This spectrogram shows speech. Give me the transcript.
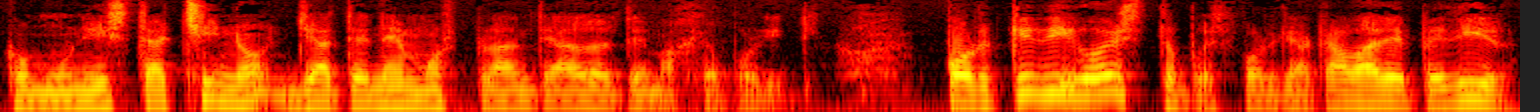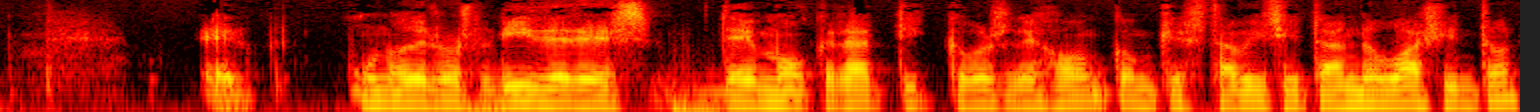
comunista chino, ya tenemos planteado el tema geopolítico. ¿Por qué digo esto? Pues porque acaba de pedir uno de los líderes democráticos de Hong Kong que está visitando Washington,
